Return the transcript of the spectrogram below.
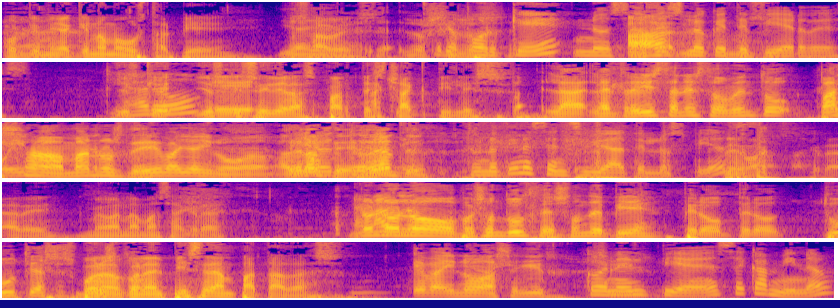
Porque mira que no me gusta el pie, ¿eh? Ya, Lo ya, sabes. ya, lo sé, ¿Pero lo por sé. qué? No sabes Ah, lo que no te sé. pierdes. Yo es que, yo es que Eh, soy de las partes táctiles. La, la entrevista en este momento pasa a manos de Eva y Ainhoa. Adelante, tú adelante. No, tú no tienes sensibilidad en los pies. Me van a masacrar, ¿eh? Me van a masacrar. No, no, no, pues son dulces, son de pie. Pero, pero tú te has expuesto. Bueno, con el pie se dan patadas. Eva y Ainhoa, a seguir. Con el pie se camina.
